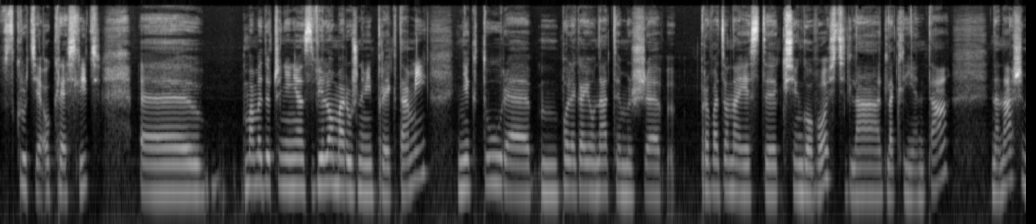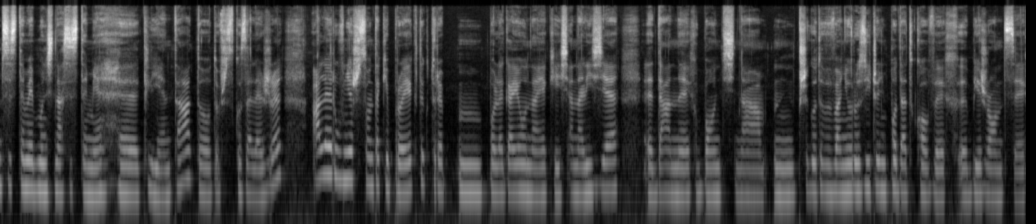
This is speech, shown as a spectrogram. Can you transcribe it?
w skrócie określić. E, mamy do czynienia z wieloma różnymi projektami. Niektóre mm, polegają na tym, że prowadzona jest e, księgowość dla, dla klienta na naszym systemie bądź na systemie e, klienta, to, to wszystko zależy, ale również są takie projekty, które mm, polegają na jakiejś analizie e, danych bądź na mm, przygotowywaniu rozliczeń podatkowych e, bieżących,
